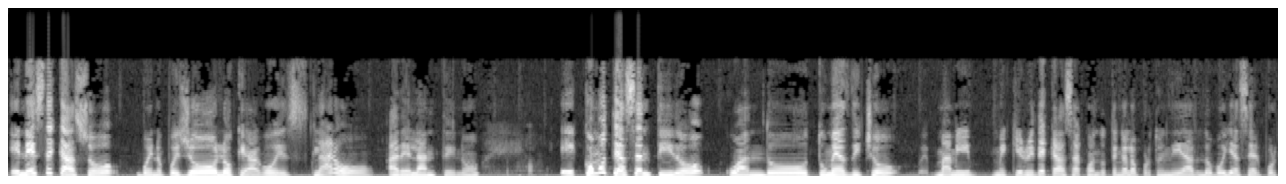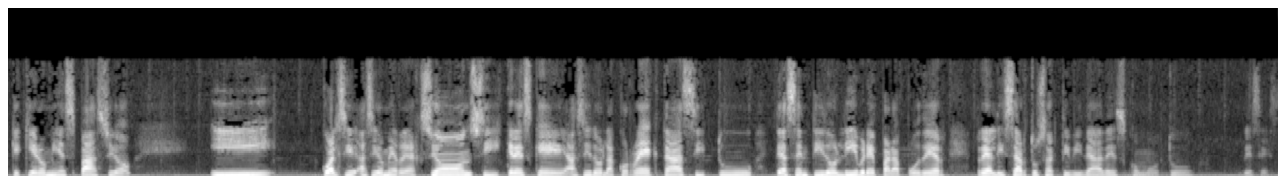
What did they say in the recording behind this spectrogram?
En este caso, bueno, pues yo lo que hago es, claro, adelante, ¿no? Eh, ¿Cómo te has sentido cuando tú me has dicho, mami, me quiero ir de casa, cuando tenga la oportunidad lo voy a hacer porque quiero mi espacio? Y cuál ha sido mi reacción, si crees que ha sido la correcta, si tú te has sentido libre para poder realizar tus actividades como tú desees.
